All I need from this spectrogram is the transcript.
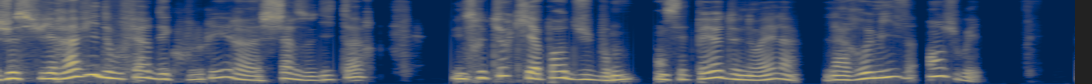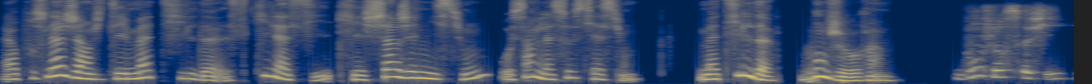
Je suis ravie de vous faire découvrir, euh, chers auditeurs, une structure qui apporte du bon en cette période de Noël, la remise en jouets. Alors pour cela, j'ai invité Mathilde Schilassi, qui est chargée de mission au sein de l'association. Mathilde, bonjour. Bonjour Sophie.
